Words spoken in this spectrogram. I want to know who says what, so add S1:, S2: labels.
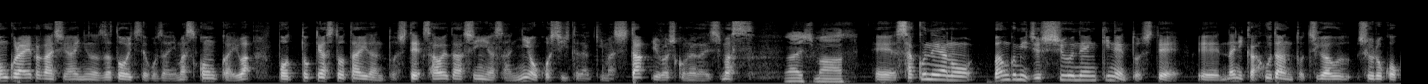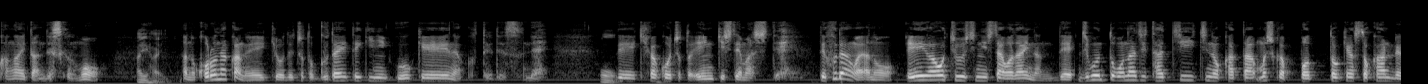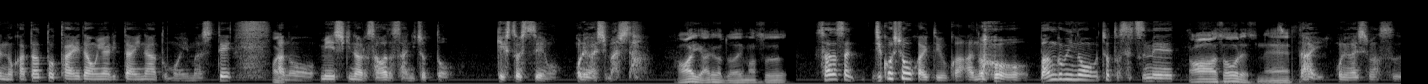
S1: ボンクラ映画館支配人の座頭市でございます。今回は、ポッドキャスト対談として、沢田信也さんにお越しいただきました。よろしくお願いします。
S2: お願いします。
S1: えー昨年あの、番組10周年記念として、えー何か普段と違う収録を考えたんですけども、
S2: はいはい。
S1: あの、コロナ禍の影響でちょっと具体的に動けなくてですね、
S2: お
S1: で、企画をちょっと延期してまして、で、普段はあの、映画を中心にした話題なんで、自分と同じ立ち位置の方、もしくはポッドキャスト関連の方と対談をやりたいなと思いまして、
S2: はい
S1: あの、面識のある澤田さんにちょっとゲスト出演をお願いしました。
S2: はい、ありがとうございます。
S1: 澤田さん、自己紹介というか、あの、番組のちょっと説明、
S2: ああ、そうですね。
S1: はい、お願いします。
